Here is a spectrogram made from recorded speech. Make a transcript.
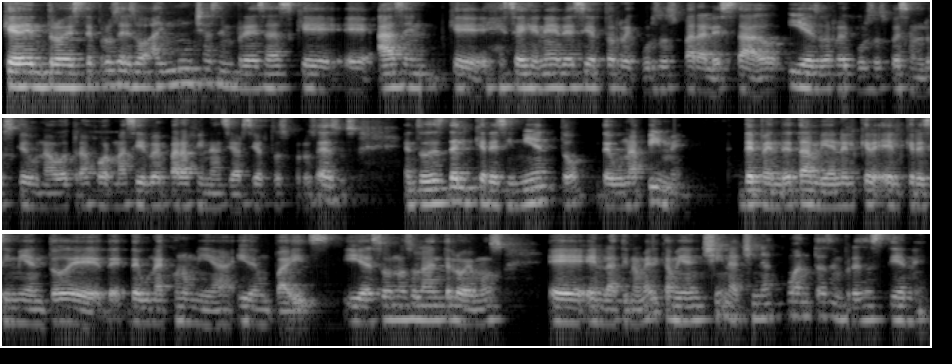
que dentro de este proceso hay muchas empresas que eh, hacen que se genere ciertos recursos para el Estado y esos recursos pues son los que de una u otra forma sirven para financiar ciertos procesos. Entonces, del crecimiento de una pyme, depende también el, crecimiento de, de, una economía y de un país. Y eso no solamente lo vemos eh, en Latinoamérica, mira en China. China, ¿cuántas empresas tiene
